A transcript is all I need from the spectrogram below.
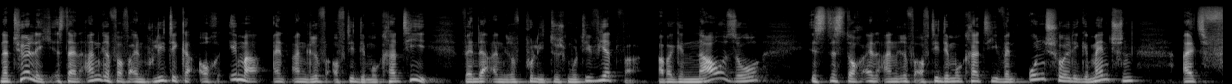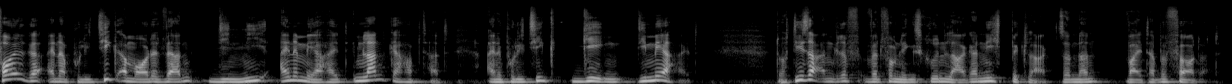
Natürlich ist ein Angriff auf einen Politiker auch immer ein Angriff auf die Demokratie, wenn der Angriff politisch motiviert war. Aber genauso ist es doch ein Angriff auf die Demokratie, wenn unschuldige Menschen als Folge einer Politik ermordet werden, die nie eine Mehrheit im Land gehabt hat. Eine Politik gegen die Mehrheit. Doch dieser Angriff wird vom linksgrünen Lager nicht beklagt, sondern weiter befördert.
